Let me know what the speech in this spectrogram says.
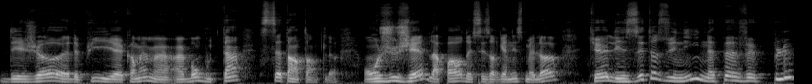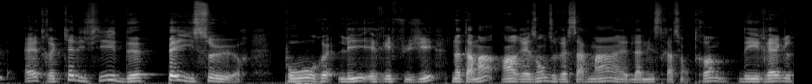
déjà euh, depuis euh, quand même un, bon bout de temps cette entente-là. On jugeait de la part de ces organismes-là que les États-Unis ne peuvent plus être qualifiés de pays sûrs pour les réfugiés, notamment en raison du resserrement euh, de l'administration Trump des règles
